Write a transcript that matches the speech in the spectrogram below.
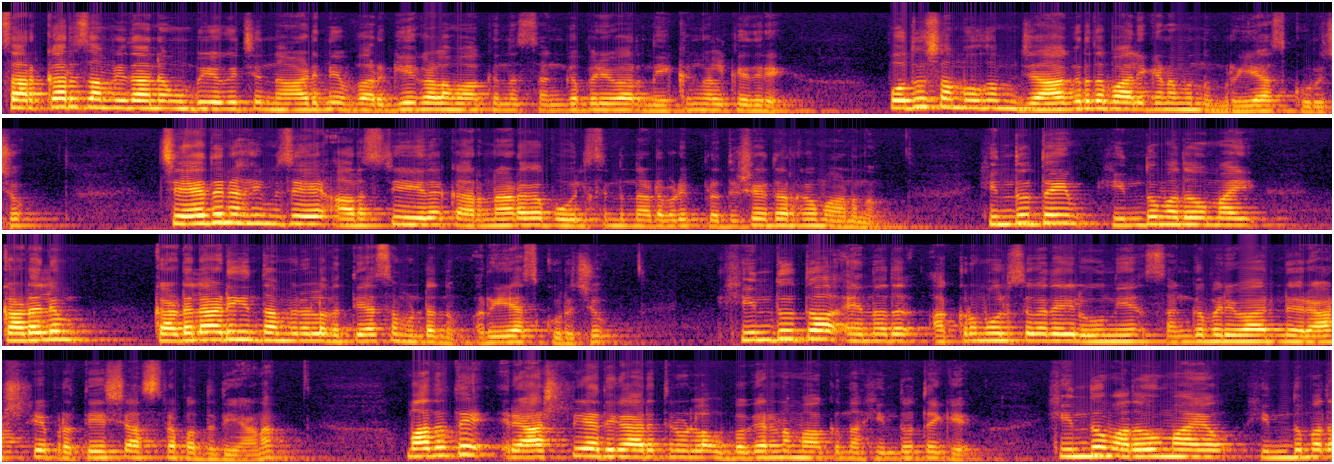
സർക്കാർ സംവിധാനം ഉപയോഗിച്ച് നാടിനെ വർഗീയകളമാക്കുന്ന സംഘപരിവാർ നീക്കങ്ങൾക്കെതിരെ പൊതുസമൂഹം ജാഗ്രത പാലിക്കണമെന്നും റിയാസ് കുറിച്ചു. ചേതനഹിംസയെ അറസ്റ്റ് ചെയ്ത കർണാടക പോലീസിന്റെ നടപടി പ്രതിഷേധാർഹമാണെന്നും ഹിന്ദുത്വയും ഹിന്ദുമതവുമായി കടലും കടലാടിയും തമ്മിലുള്ള വ്യത്യാസമുണ്ടെന്നും റിയാസ് കുറിച്ചു. ഹിന്ദുത്വ എന്നത് അക്രമോത്സുകതയിൽ ഊന്നിയ സംഘപരിവാറിന്റെ രാഷ്ട്രീയ പ്രത്യയശാസ്ത്ര പദ്ധതിയാണ്. മതത്തെ രാഷ്ട്രീയ അധികാരത്തിനുള്ള ഉപകരണമാക്കുന്ന ഹിന്ദുത്വയ്ക്ക് ഹിന്ദു മതവുമായോ ഹിന്ദുമത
